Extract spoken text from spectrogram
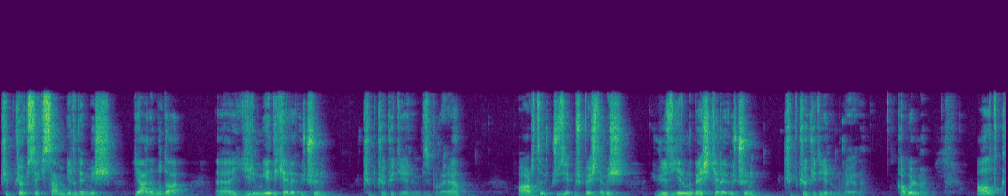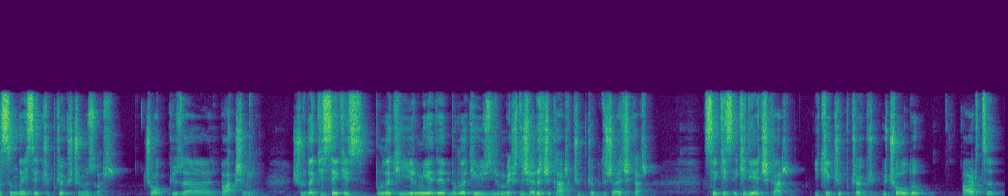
küp kök 81 demiş. Yani bu da e, 27 kere 3'ün küp kökü diyelim biz buraya. Artı 375 demiş. 125 kere 3'ün küp kökü diyelim buraya da. Kabul mü? Alt kısımda ise küp kök 3'ümüz var. Çok güzel. Bak şimdi. Şuradaki 8, buradaki 27, buradaki 125 dışarı çıkar. Küp kök dışına çıkar. 8 2 diye çıkar. 2 küp kök 3 oldu. Artı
